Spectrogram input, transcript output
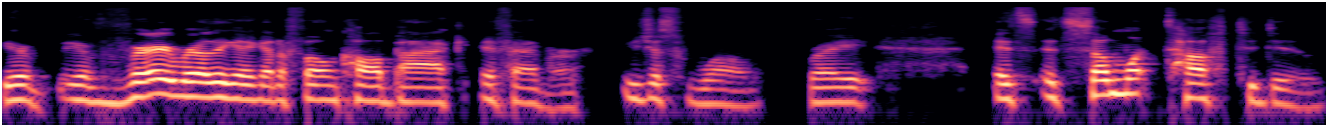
you're you're very rarely going to get a phone call back, if ever. You just won't, right? It's it's somewhat tough to do.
